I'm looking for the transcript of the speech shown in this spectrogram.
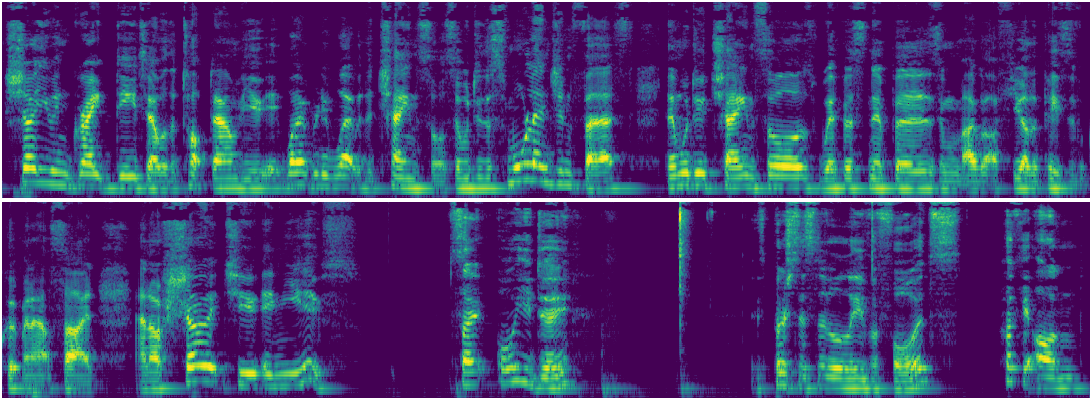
show you in great detail with a top-down view. It won't really work with a chainsaw. So we'll do the small engine first, then we'll do chainsaws, whippersnippers, and I've got a few other pieces of equipment outside, and I'll show it to you in use. So all you do is push this little lever forwards, hook it on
